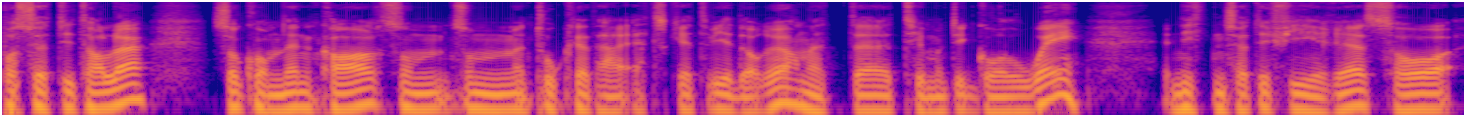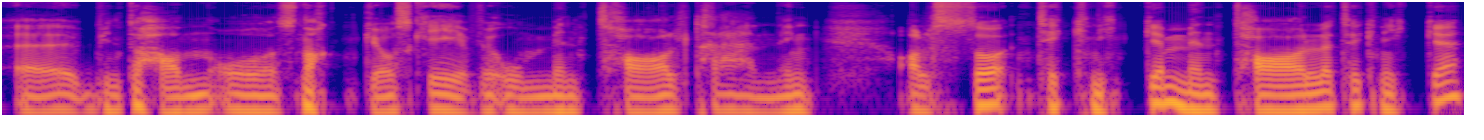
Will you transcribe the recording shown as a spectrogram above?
På 70-tallet så kom det en kar som, som tok dette her ett skritt videre. Han het uh, Timothy Galway. I 1974 så eh, begynte han å snakke og skrive om mental trening. Altså teknikker, mentale teknikker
